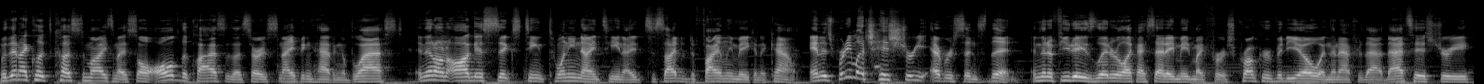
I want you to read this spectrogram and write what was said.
But then I clicked customize and I saw all of the classes. I started sniping, having a blast. And then on August 16, 2019, I decided to finally make an account. And it's pretty much history ever since then. And then a few days later, like I said, I made my first Krunker video. And then after that, that's history.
